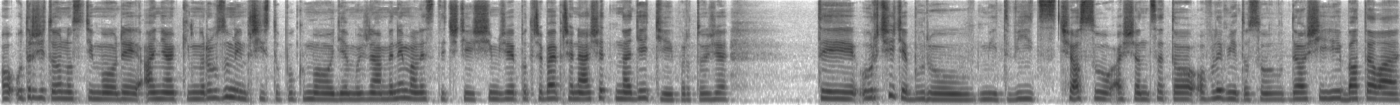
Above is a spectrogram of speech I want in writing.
o udržitelnosti módy a nějakým rozumným přístupu k módě, možná minimalističtějším, že je potřeba je přenášet na děti, protože ty určitě budou mít víc času a šance to ovlivnit. To jsou další hybatelé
